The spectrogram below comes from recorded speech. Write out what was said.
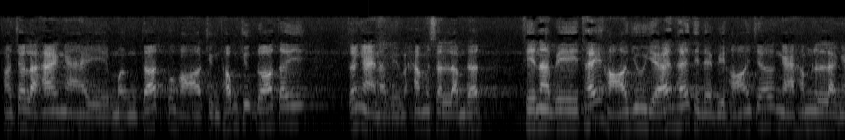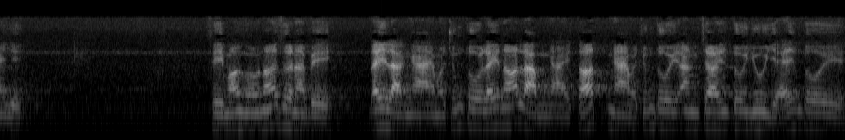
họ cho là hai ngày mừng Tết của họ truyền thống trước đó tới tới ngày Nabi Muhammad sallam đến, thì Nabi thấy họ vui vẻ thế thì Nabi hỏi chứ ngày hôm nay là ngày gì? Thì mọi người nói, thưa Nabi, đây là ngày mà chúng tôi lấy nó làm ngày Tết, ngày mà chúng tôi ăn chơi, chúng tôi vui vẻ, chúng tôi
